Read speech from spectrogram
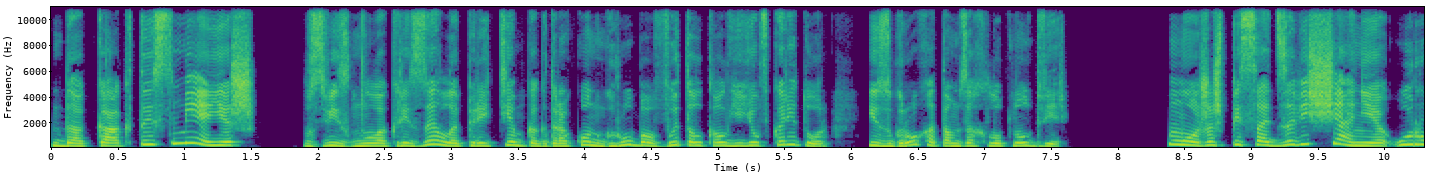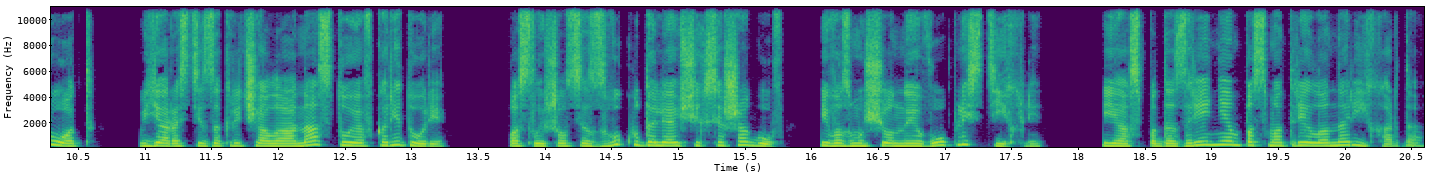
«Да как ты смеешь!» – взвизгнула Кризелла перед тем, как дракон грубо вытолкал ее в коридор и с грохотом захлопнул дверь. «Можешь писать завещание, урод!» – в ярости закричала она, стоя в коридоре. Послышался звук удаляющихся шагов, и возмущенные вопли стихли. Я с подозрением посмотрела на Рихарда.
